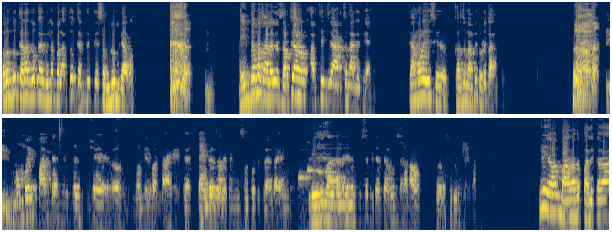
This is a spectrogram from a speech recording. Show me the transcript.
परंतु त्याला जो काही विलंब लागतो त्यांनी ते समजून घ्यावं. एकदमच आलेले सरकार आर्थिक जी अडचण आलेली आहे त्यामुळे ही कर्जमाफी थोडी लागते. मुंबईत पाणी टंचाईचा विषय गंभीर बनला आहे. टँकर चालकांनी संप पुकारला आहे. डेअरी मालकांना ज्या नोटीस दिल्या त्यामुळे सगळा नाव सुरू झाला. मी यावर महानगरपालिका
